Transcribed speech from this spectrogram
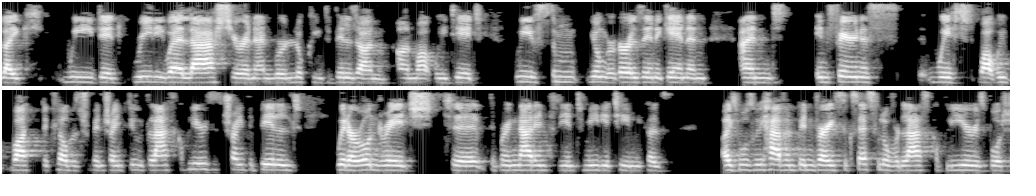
like we did really well last year and, and we're looking to build on, on what we did. We've some younger girls in again and, and in fairness with what we, what the club has been trying to do the last couple of years is trying to build with our underage to, to bring that into the intermediate team because I suppose we haven't been very successful over the last couple of years, but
